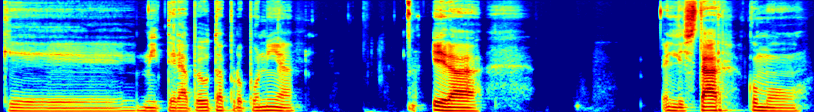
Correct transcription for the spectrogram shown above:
que mi terapeuta proponía era enlistar como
